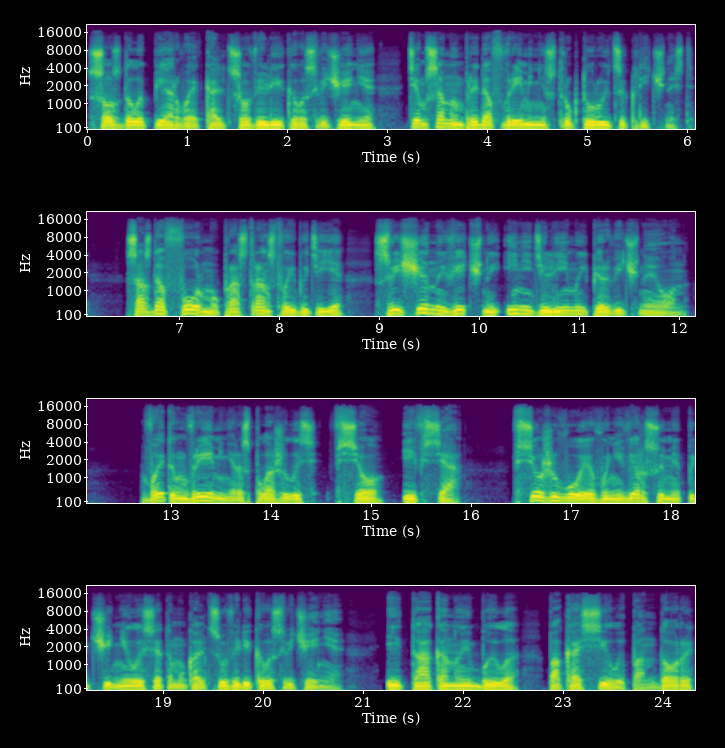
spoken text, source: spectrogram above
создало первое кольцо великого свечения тем самым придав времени структуру и цикличность. Создав форму, пространство и бытие, священный, вечный и неделимый первичный он. В этом времени расположилось все и вся. Все живое в универсуме подчинилось этому кольцу великого свечения. И так оно и было, пока силы Пандоры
